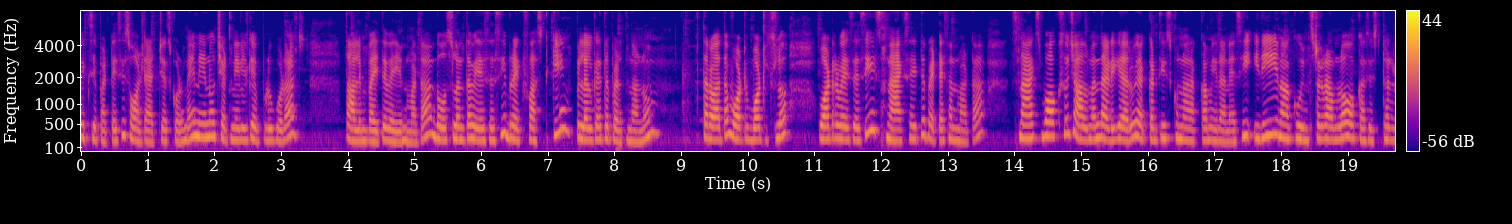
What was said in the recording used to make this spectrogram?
మిక్సీ పట్టేసి సాల్ట్ యాడ్ చేసుకోవడమే. నేను చట్నీలకి ఎప్పుడు కూడా తాలింపు అయితే వేయనమాట. దోశలంతా వేసేసి బ్రేక్ఫాస్ట్కి పిల్లలకైతే పెడుతున్నాను. తర్వాత వాటర్ బాటిల్స్లో వాటర్ వేసేసి స్నాక్స్ అయితే పెట్టేసనమాట. స్నాక్స్ బాక్స్ చాలామంది అడిగారు ఎక్కడ తీసుకున్నారు అక్క మీరు అనేసి ఇది నాకు ఇన్స్టాగ్రామ్లో ఒక sister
